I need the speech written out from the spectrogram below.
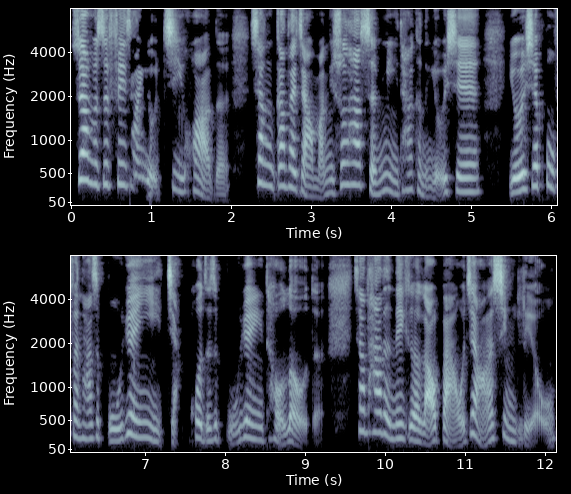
虽然不是非常有计划的，像刚才讲嘛，你说他神秘，他可能有一些有一些部分他是不愿意讲，或者是不愿意透露的。像他的那个老板，我记得好像姓刘，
